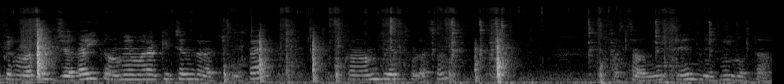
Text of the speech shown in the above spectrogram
क्योंकि हमारे पास जगह ही कम है, हमारा किचन ज़रा छोटा है। तो काम जो है थोड़ा सा आसानी से नहीं होता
